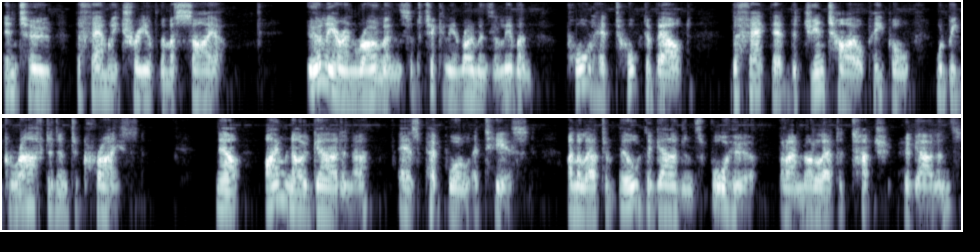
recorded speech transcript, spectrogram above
into the family tree of the Messiah. Earlier in Romans, particularly in Romans 11, Paul had talked about the fact that the Gentile people would be grafted into Christ. Now, I'm no gardener, as Pip will attest. I'm allowed to build the gardens for her, but I'm not allowed to touch her gardens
